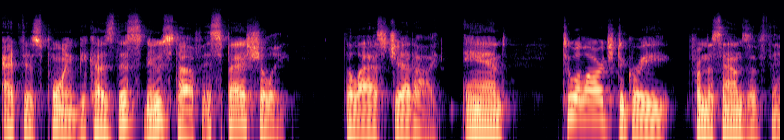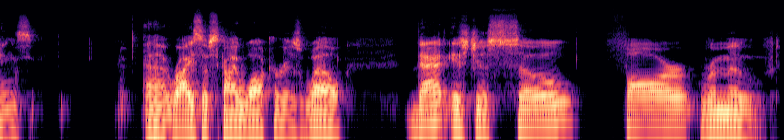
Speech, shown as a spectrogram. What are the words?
at this point because this new stuff, especially The Last Jedi and to a large degree, from the sounds of things, uh, Rise of Skywalker as well, that is just so far removed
